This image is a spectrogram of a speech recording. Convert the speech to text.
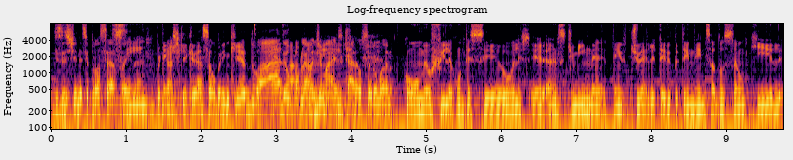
desistir nesse processo Sim, aí, né? Porque tem. acho que criança é um brinquedo, ah, Exatamente. deu problema demais. Cara, é um ser humano. Com o meu filho aconteceu, ele, ele antes de mim, né, tem, ele teve pretendentes adoção que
